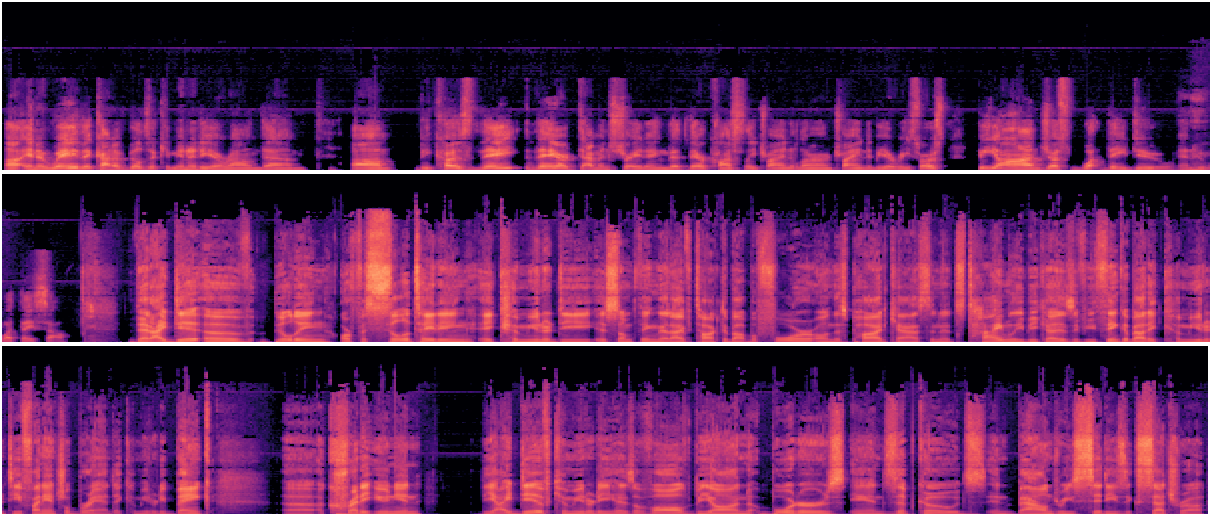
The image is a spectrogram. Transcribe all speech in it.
uh, in a way that kind of builds a community around them um, because they they are demonstrating that they're constantly trying to learn trying to be a resource beyond just what they do and who mm-hmm. what they sell that idea of building or facilitating a community is something that I've talked about before on this podcast. And it's timely because if you think about a community financial brand, a community bank, uh, a credit union, the idea of community has evolved beyond borders and zip codes and boundaries, cities, etc.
